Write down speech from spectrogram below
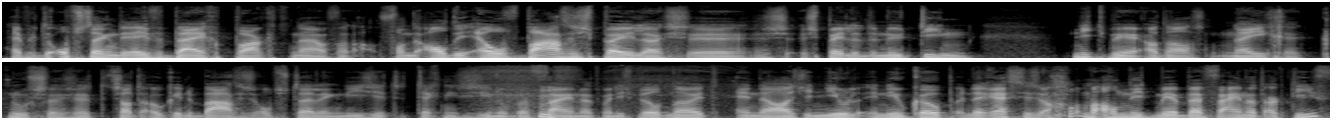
Heb ik de opstelling er even bij gepakt. Nou, van, van al die elf basisspelers eh, s- spelen er nu tien. Niet meer, althans negen. Knoesters het zat ook in de basisopstelling. Die zit technisch gezien nog bij Feyenoord, maar die speelt nooit. En dan had je nieuw, een nieuwkoop. En de rest is allemaal niet meer bij Feyenoord actief.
